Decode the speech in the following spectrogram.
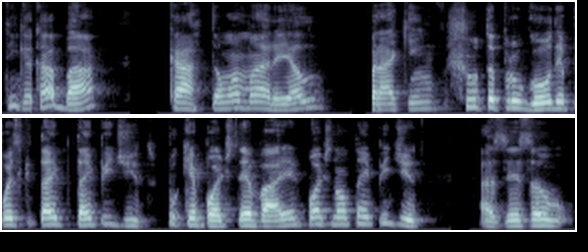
tem que acabar cartão amarelo para quem chuta pro gol depois que tá, tá impedido. Porque pode ter VAR e ele pode não estar tá impedido. Às vezes eu,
